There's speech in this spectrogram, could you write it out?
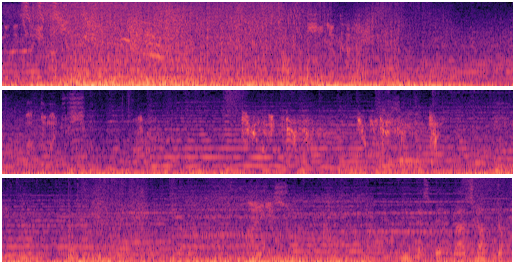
느긋하게 가시오. 시작하지. 맡겨만 주시오. 이상이든 알겠소. 가스가 부족해.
